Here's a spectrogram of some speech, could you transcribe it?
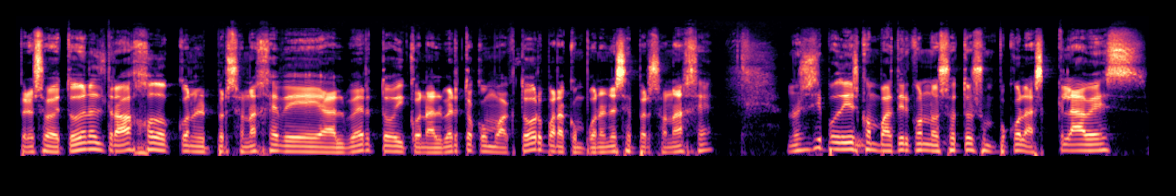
pero sobre todo en el trabajo con el personaje de Alberto y con Alberto como actor para componer ese personaje. No sé si podéis compartir con nosotros un poco las claves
